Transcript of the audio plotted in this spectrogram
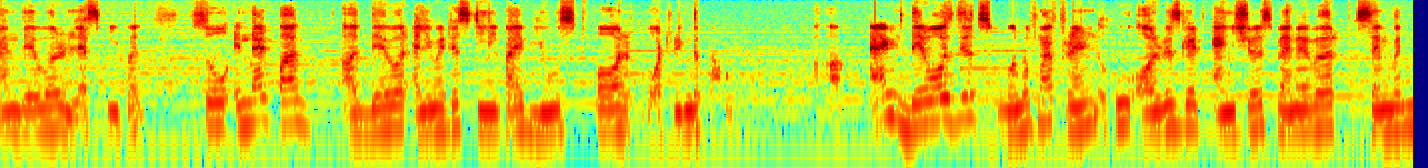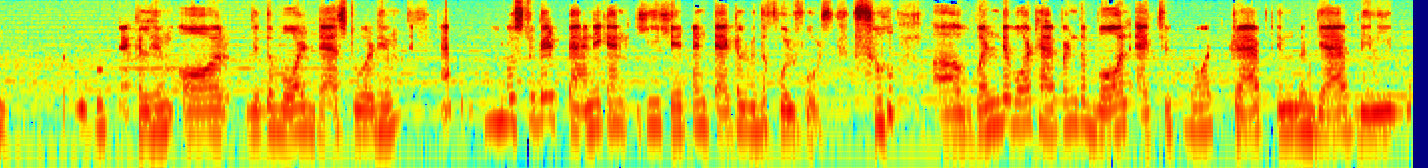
when there were less people. So in that park, uh, there were elevated steel pipe used for watering the plant. Uh, and there was this one of my friend who always get anxious whenever someone would tackle him or with the ball dash toward him. And he used to get panic and he hit and tackle with the full force. So uh, one day what happened? The ball actually got trapped in the gap beneath the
